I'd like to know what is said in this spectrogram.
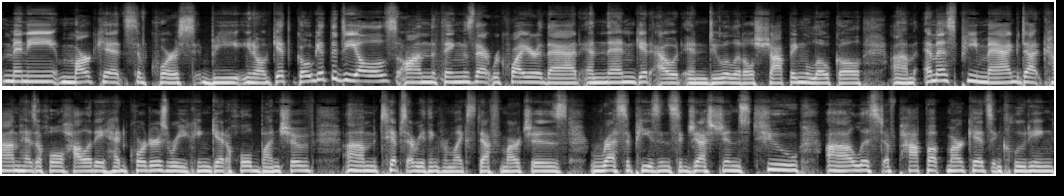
many markets, of course, be you know get go get the deals on the things that require that, and then get out and do a little shopping local. Um, MSPMag.com has a whole holiday headquarters where you can get a whole bunch of um, tips, everything from like Steph March's recipes and suggestions to a list of pop up markets, including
